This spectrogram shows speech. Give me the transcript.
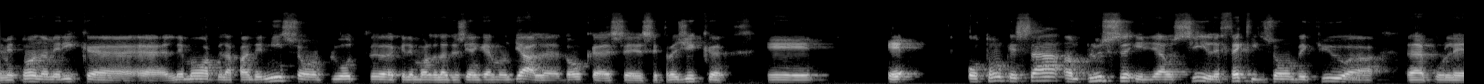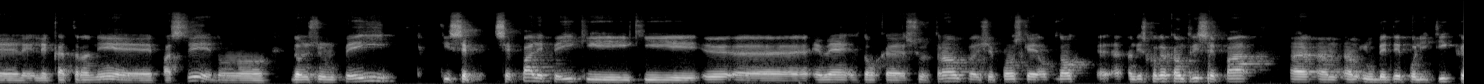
maintenant en Amérique, les morts de la pandémie sont plus hautes que les morts de la Deuxième Guerre mondiale. Donc, c'est tragique. Et autant que ça, en plus, il y a aussi le fait qu'ils ont vécu euh, euh, pour les, quatre années passées dans, dans un pays qui c'est pas les pays qui qui eux euh, aimaient donc euh, sur Trump je pense que donc un Discover Country c'est pas un, un, une BD politique.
